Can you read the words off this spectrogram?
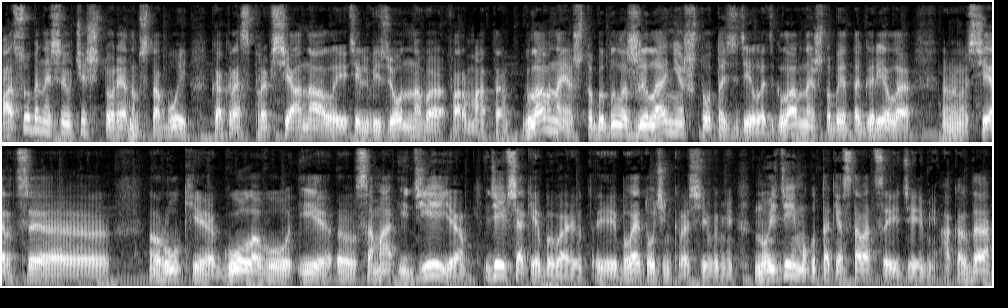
Особенно если учесть, что рядом с тобой как раз профессионалы телевизионного формата. Главное, чтобы было желание что-то сделать. Главное, чтобы это грело э, сердце, э, руки, голову и э, сама идея. Идеи всякие бывают, и бывают очень красивыми, но идеи могут так и оставаться идеями. А когда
